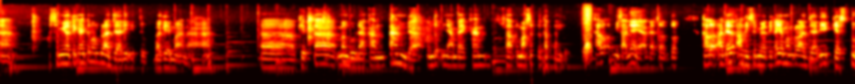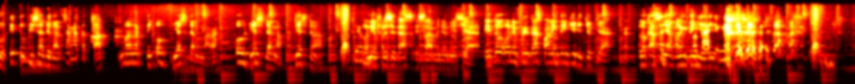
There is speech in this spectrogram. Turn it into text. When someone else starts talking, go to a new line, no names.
Nah, semiotika itu mempelajari itu bagaimana uh, kita menggunakan tanda untuk menyampaikan suatu maksud tertentu. Kalau misalnya ya ada contoh kalau ada ahli semiotika yang mempelajari gestur itu bisa dengan sangat tepat mengerti oh dia sedang marah oh dia sedang apa dia sedang apa. Ya. Universitas Islam Indonesia. Itu universitas paling tinggi di Jogja. Lokasinya paling tinggi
